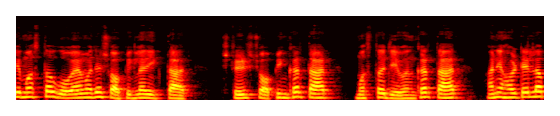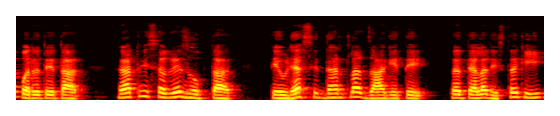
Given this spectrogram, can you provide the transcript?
ते मस्त गोव्यामध्ये शॉपिंगला निघतात. स्ट्रीट शॉपिंग करतात मस्त जेवण करतात आणि हॉटेलला परत येतात. रात्री सगळे झोपतात. तेवढ्याच सिद्धार्थला जाग येते. तर त्याला दिसतं की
